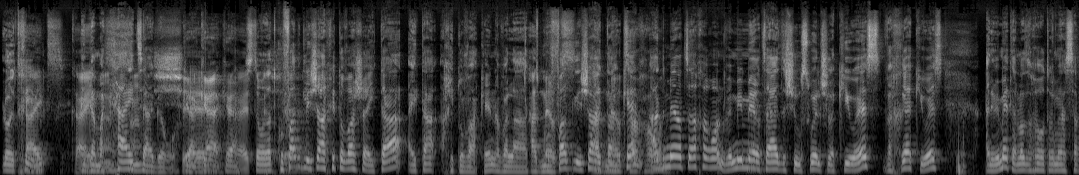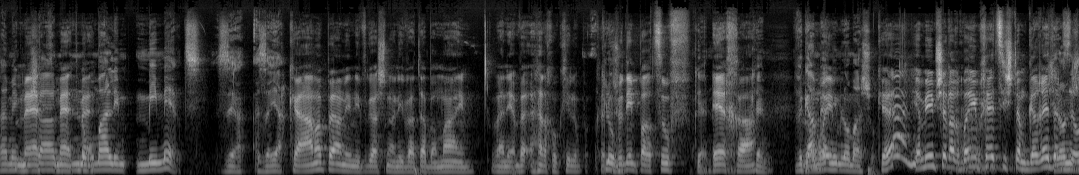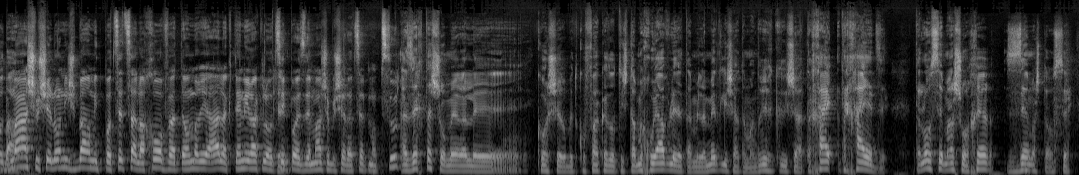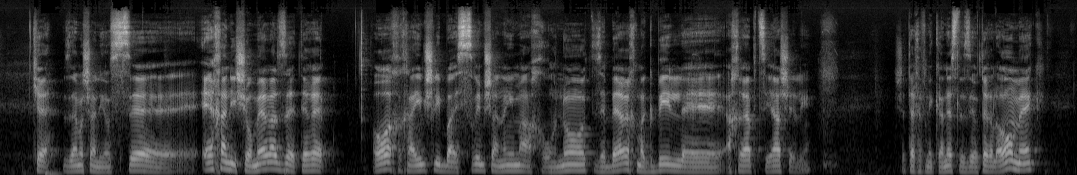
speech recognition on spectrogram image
לא התחיל, קיץ, קיץ. גם הקיץ היה גרוע. ש- כן, כן, כן. זאת אומרת. התקופת גלישה הכי טובה שהייתה, הייתה הכי טובה, כן? אבל. התקופת גלישה הייתה, כן, האחרון. עד מרץ האחרון, וממרץ היה איזשהו סוול של ה-QS, ואחרי ה-QS, אני באמת, אני לא זוכר יותר מעשרה ימי מת, גלישה. נורמליים ממרץ. זה הזיה. כמה פעמים נפגשנו אני ואתה במים, ואני- ואנחנו כאילו, כלום. פשוט עם פרצוף כן. איכה. כן. וגם בימים לא משהו. כן, ימים של 40 חצי שאתה מגרד על זה עוד. משהו שלא נשבר, מתפוצץ על החוף, ואתה אומר יאללה, תן לי רק להוציא כן. פה איזה משהו בשביל לצאת מבסוט. אז איך אתה שומר על אה, כושר בתקופה כזאת, שאתה מחויב לזה, אתה מלמד גלישה, אתה מדריך גלישה, אתה חי, אתה חי את זה. אתה לא עושה משהו אחר, זה מה שאתה עושה. כן, זה מה שאני עושה. איך אני שומר על זה? תראה, אורח החיים שלי ב-20 שנים האחרונות, זה בערך מקביל אה, אחרי הפציעה שלי, שתכף ניכנס לזה יותר לעומק,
